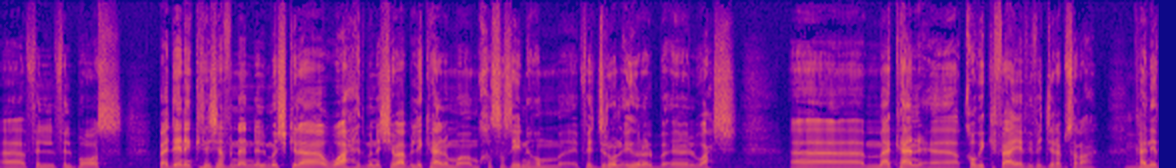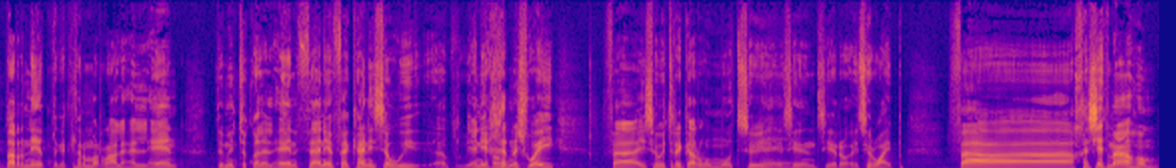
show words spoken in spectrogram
آه في في ال boss بعدين اكتشفنا إن المشكلة واحد من الشباب اللي كانوا مخصصين انهم يفجرون عيون الوحش آه ما كان آه قوي كفاية في يفجرها بسرعة كان يضطر إنه يطلق أكثر مرة على العين ثم ينتقل للعين الثانية فكان يسوي يعني. يأخرنا شوي فيسوي trigger ونموت يسوي إيه. يصير يصير wipe فخشيت معاهم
